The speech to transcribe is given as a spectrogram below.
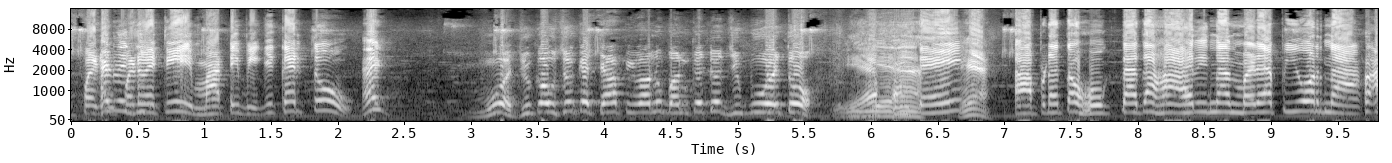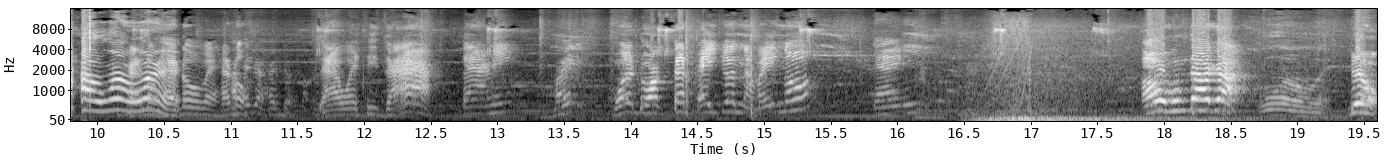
ઉપર ઉપડવેથી માટી ભેગી કર તું. હું હજુ કહું છું કે ચા પીવાનું બંધ કરી દો જીવવું હોય તો. આપણે તો હોકતા હતા હાહરી ના મળ્યા પિયોર ના હેડો, હેડો, જા વહીથી જા તાણી. ભાઈ, હું ડોક્ટર થઈ ગયો ને ભાઈ નો ચાની. આવો ઓવે. બેહો.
